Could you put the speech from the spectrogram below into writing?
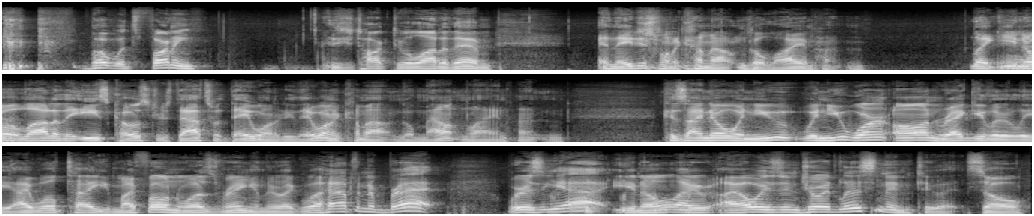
but what's funny is you talk to a lot of them and they just want to come out and go lion hunting. Like, yeah. you know, a lot of the East Coasters, that's what they want to do. They want to come out and go mountain lion hunting. Cause I know when you when you weren't on regularly, I will tell you, my phone was ringing. They're like, What happened to Brett? Where's he at? You know, I, I always enjoyed listening to it. So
